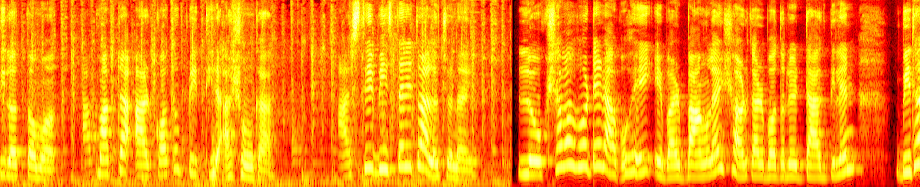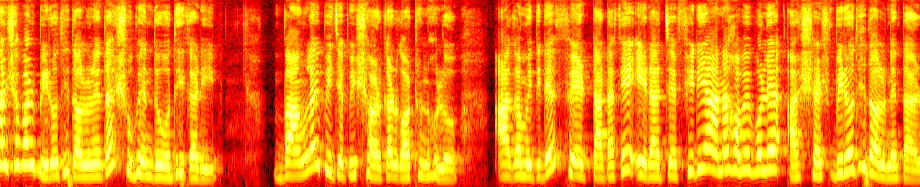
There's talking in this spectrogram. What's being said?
তিলোত্তমা। তাপমাত্রা আর কত বৃদ্ধির আশঙ্কা? আসছে বিস্তারিত আলোচনায়। লোকসভা ভোটের আবহেই এবার বাংলায় সরকার বদলের ডাক দিলেন বিধানসভার বিরোধী দলনেতা শুভেন্দু অধিকারী। বাংলায় বিজেপির সরকার গঠন হলো। আগামী দিনে ফের টাটাকে এ রাজ্যে ফিরিয়ে আনা হবে বলে আশ্বাস বিরোধী দলনেতার।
